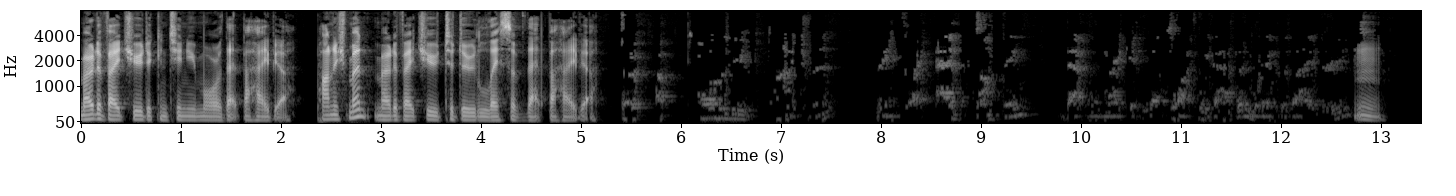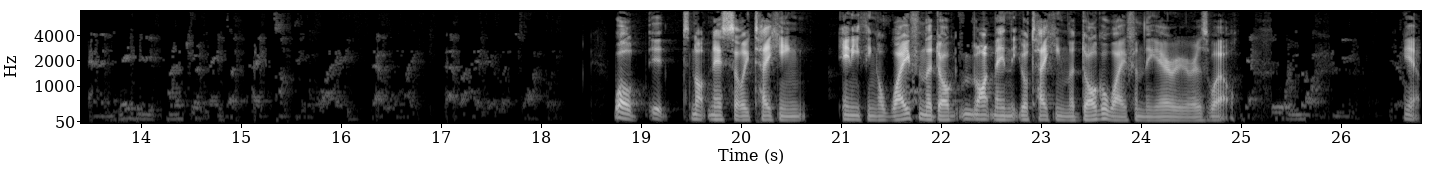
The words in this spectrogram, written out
motivates you to continue more of that behavior. Punishment motivates you to do less of that behavior. So a positive punishment means I add something that will make it less likely to happen, whatever the behavior is. Mm. And a negative punishment means I take something away that will make that behavior less likely. Well, it's not necessarily taking anything away from the dog. Might mean that you're taking the dog away from the area as well. Yeah.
